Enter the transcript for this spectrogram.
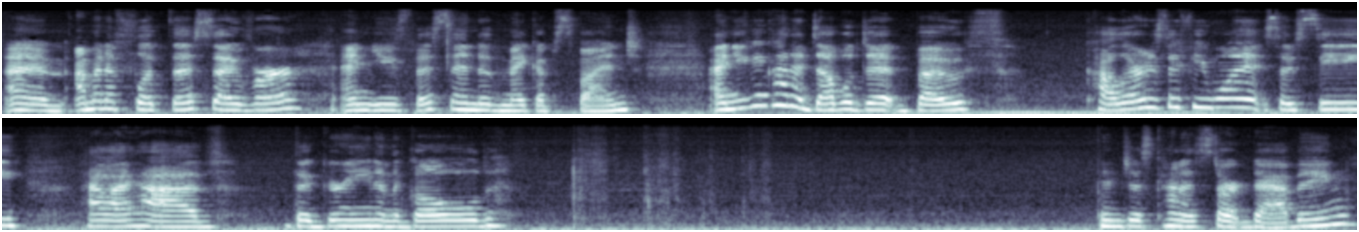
Um, I'm going to flip this over and use this end of the makeup sponge. And you can kind of double dip both colors if you want. So see how I have the green and the gold. And just kind of start dabbing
